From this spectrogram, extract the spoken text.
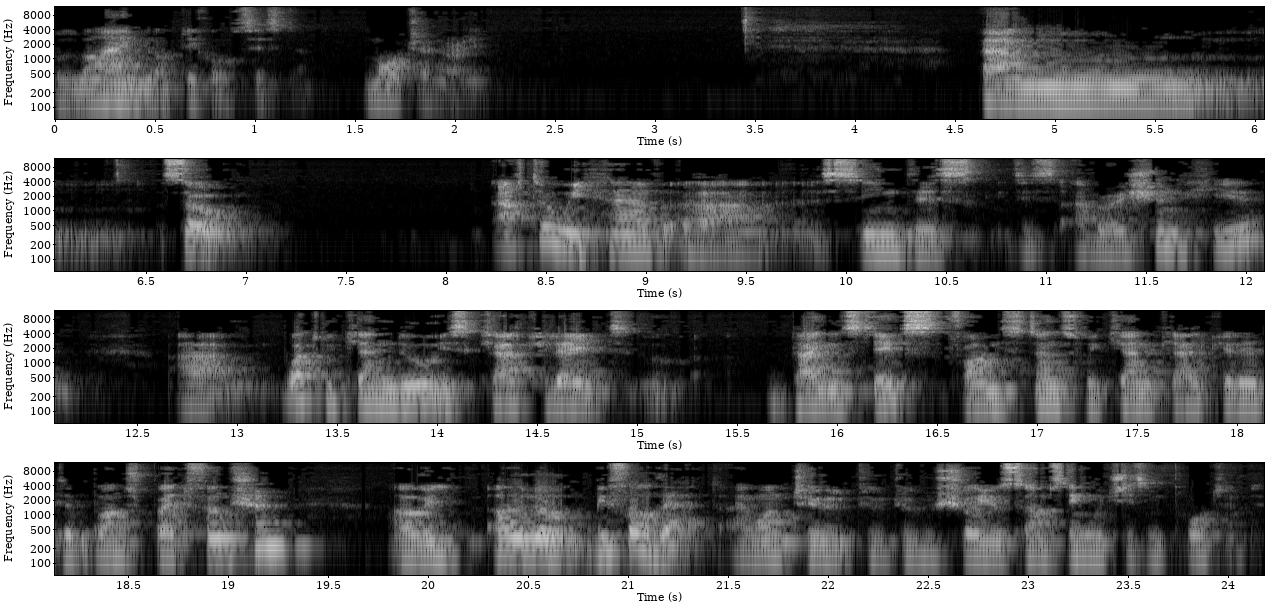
align the optical system more generally. Um, so after we have uh, seen this, this aberration here, uh, what we can do is calculate diagnostics. For instance, we can calculate the point spread function. I will, oh no, before that, I want to, to, to show you something which is important.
